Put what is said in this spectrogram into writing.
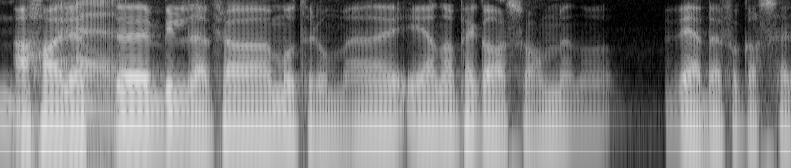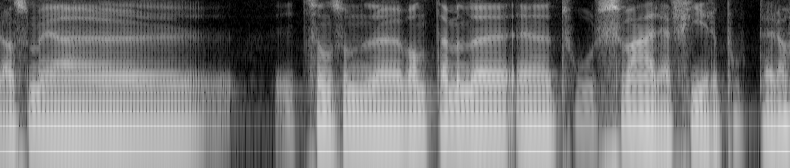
Jeg har et uh, bilde fra motorrommet i en av Pegasoene med noen Weber-forgassere som er eh, ikke sånn som er vant til, men det er to svære fireportere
